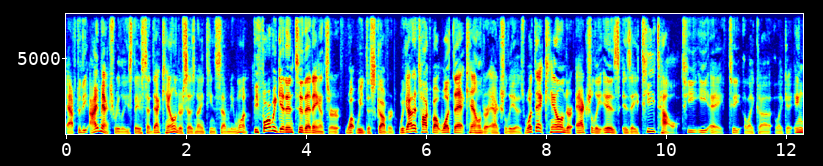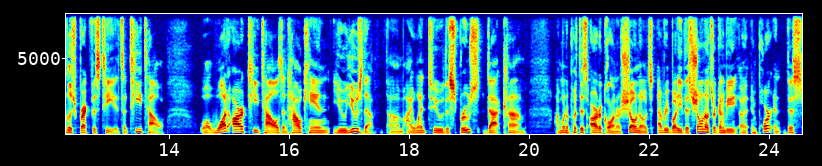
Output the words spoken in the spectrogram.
after the IMAX release, they said that calendar says 1971. Before we get into that answer, what we discovered, we got to talk about what that calendar actually is. What that calendar actually is is a tea towel, T E A, like a like an English breakfast tea. It's a tea towel. Well, what are tea towels and how can you use them? Um, I went to thespruce.com. I'm going to put this article on our show notes. Everybody, the show notes are going to be uh, important this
